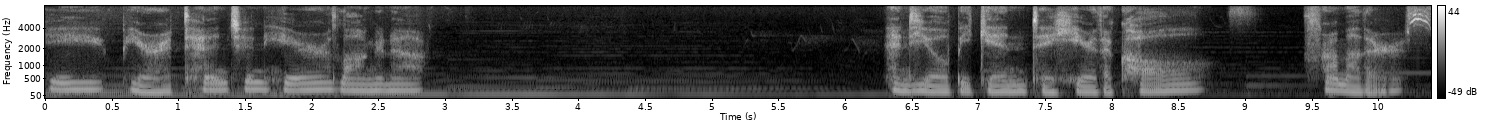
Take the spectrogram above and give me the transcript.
Keep your attention here long enough, and you'll begin to hear the calls from others.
